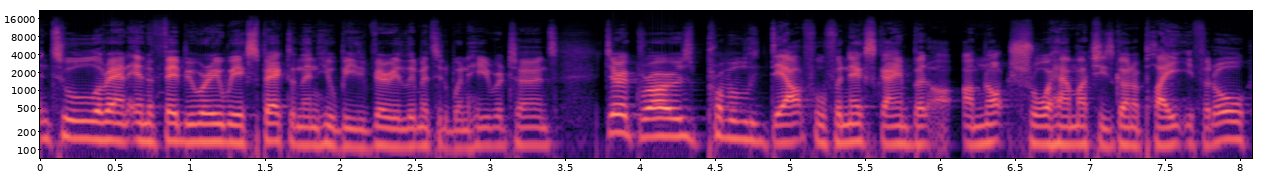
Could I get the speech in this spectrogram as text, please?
until around end of February, we expect, and then he'll be very limited when he returns. Derrick Rose, probably doubtful for next game, but I'm not sure how much he's going to play, if at all.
